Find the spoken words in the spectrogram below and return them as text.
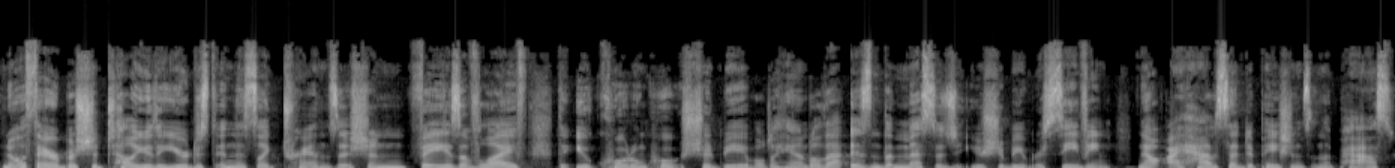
No therapist should tell you that you're just in this like transition phase of life that you quote unquote should be able to handle. That isn't the message that you should be receiving. Now, I have said to patients in the past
